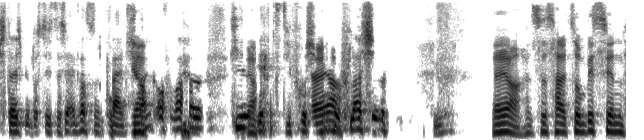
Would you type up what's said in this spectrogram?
stelle ich mir lustig, dass ich einfach so einen kleinen Schrank ja. aufmache. Hier, ja. jetzt die frische ja, Hypoflasche. Ja, ja, es ist halt so ein bisschen,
